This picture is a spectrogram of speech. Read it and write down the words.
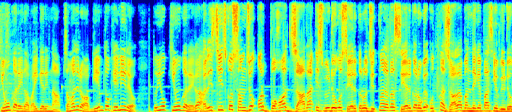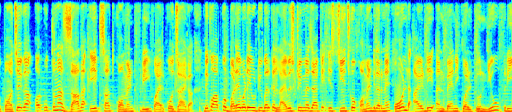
क्यों करेगा भाई, गरीना, आप समझ रहे हो? आप गेम तो खेल ही रहे हो। तो ये क्यों करेगा? और इस चीज़ को समझो और बहुत ज़्यादा इस वीडियो को शेयर करो। जितना ज़्यादा शेयर करोगे, उतना ज़्यादा बंदे के पास ये वीडियो पहुंचेगा और उतना ज़्यादा एक साथ कमेंट फ्री फायर को जाएगा। देखो, आपको बड़े बड़े यूट्यूबर के लाइव स्ट्रीम में जाके इस चीज़ को कॉमेंट करने old I D unban equal to new free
